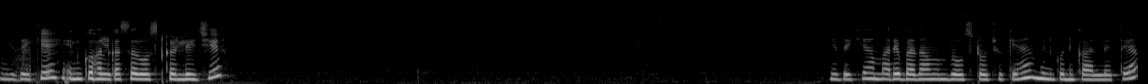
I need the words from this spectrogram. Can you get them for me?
ये देखिए, इनको हल्का सा रोस्ट कर लीजिए। ये देखिए हमारे बादाम रोस्ट हो चुके हैं, हम इनको निकाल लेते हैं।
